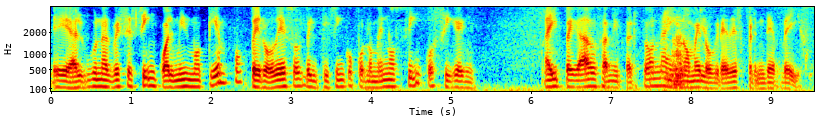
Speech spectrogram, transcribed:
eh, algunas veces cinco al mismo tiempo, pero de esos 25 por lo menos cinco siguen ahí pegados a mi persona y no me logré desprender de ellos.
